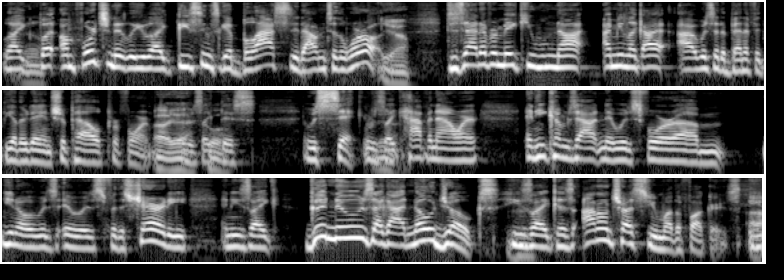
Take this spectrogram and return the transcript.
Like, but unfortunately, like these things get blasted out into the world. Yeah. Does that ever make you not? I mean, like I I was at a benefit the other day and Chappelle performed. Oh, yeah, It was like cool. this. It was sick. It was like half an hour, and he comes out and it was for um, you know, it was it was for this charity, and he's like. Good news, I got no jokes. He's like, because I don't trust you motherfuckers. He's. Oh,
